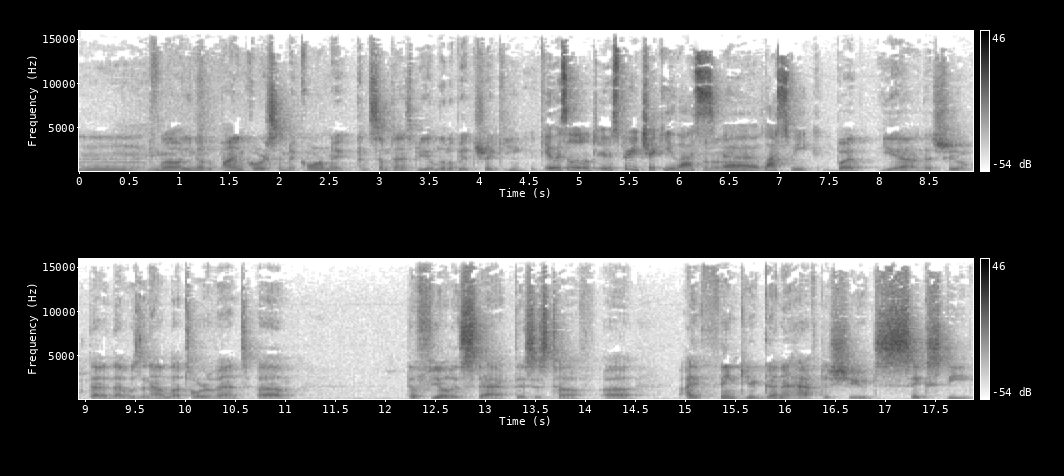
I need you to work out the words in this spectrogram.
Mm, well, you know, the Pine Course in McCormick can sometimes be a little bit tricky. it was a little it was pretty tricky last uh, last week. But yeah, that's true. That that was an outlaw tour event. Um, the field is stacked. This is tough. Uh, I think you're gonna have to shoot sixty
